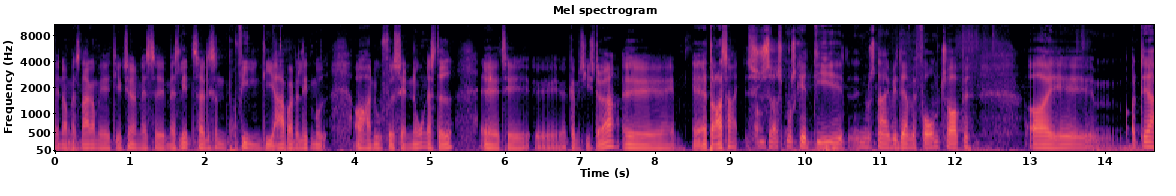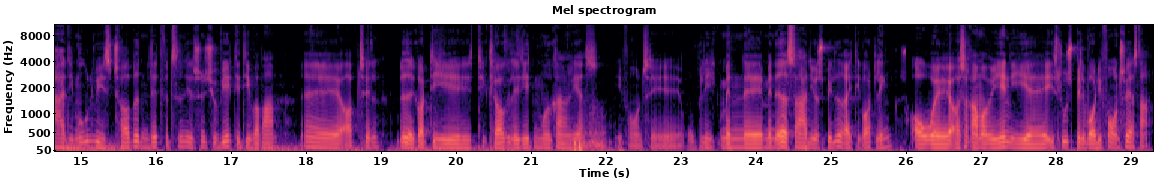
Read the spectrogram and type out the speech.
Øh, når man snakker med direktøren Mads, øh, Mads Lind, så er det sådan profilen, de arbejder lidt mod, og har nu fået sendt nogen afsted øh, til, øh, kan man sige, større øh, adresser. Jeg synes også måske, at de, nu snakker vi der med formtoppe, og, øh, og der har de muligvis toppet den lidt for tidligt. Jeg synes jo virkelig, de var varme øh, op til ved jeg godt, de, de klokkede lidt i den mod Granalias i forhold til Europa League. Men, øh, men ellers så har de jo spillet rigtig godt længe. Og, øh, og så rammer vi ind i, øh, i slutspillet, hvor de får en svær start.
